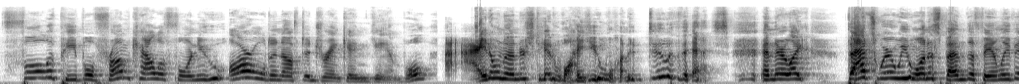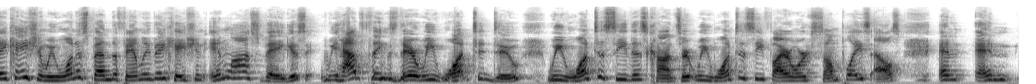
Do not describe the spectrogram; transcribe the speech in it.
full of people from California who are old enough to drink and gamble. I don't understand why you want to do this. And they're like, that's where we want to spend the family vacation. We want to spend the family vacation in Las Vegas. We have things there we want to do. We want to see this concert. We want to see fireworks someplace else. And, and,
